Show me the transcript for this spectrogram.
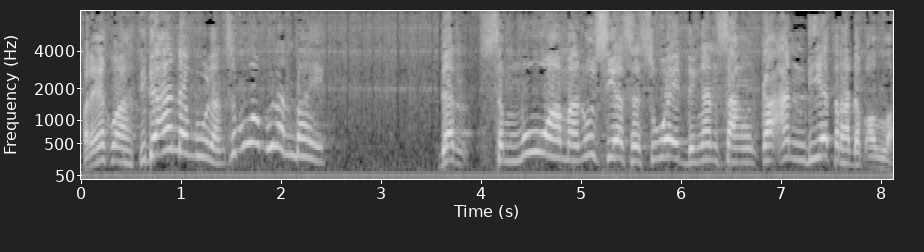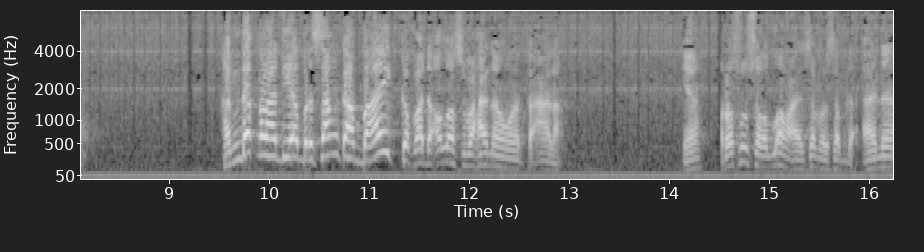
Para ikhwah, tidak ada bulan, semua bulan baik. Dan semua manusia sesuai dengan sangkaan dia terhadap Allah. Hendaklah dia bersangka baik kepada Allah Subhanahu wa taala. Ya, Rasulullah sallallahu alaihi wasallam bersabda, "Ana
